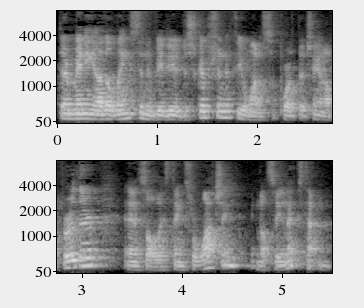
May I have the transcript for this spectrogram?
There are many other links in the video description if you want to support the channel further. And as always, thanks for watching, and I'll see you next time.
